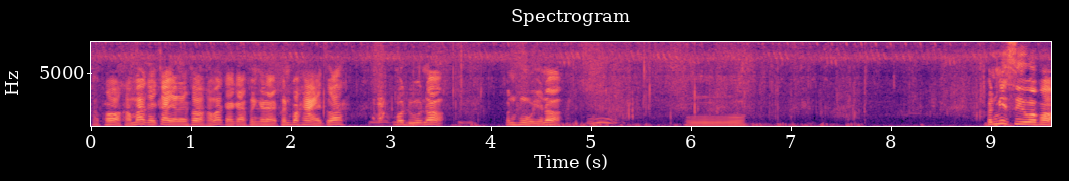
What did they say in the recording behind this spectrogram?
อะพ่อเขามาใกล้ๆอะไรพ่อเขามาใกล้ๆเพิ่นก็ได้เพิ่นบ่หายตัวบ่ดูเนาะเพิ่นหูอยู่เนาะโอ้โอ้เพิ่นมีซื้อบ่พ่อ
